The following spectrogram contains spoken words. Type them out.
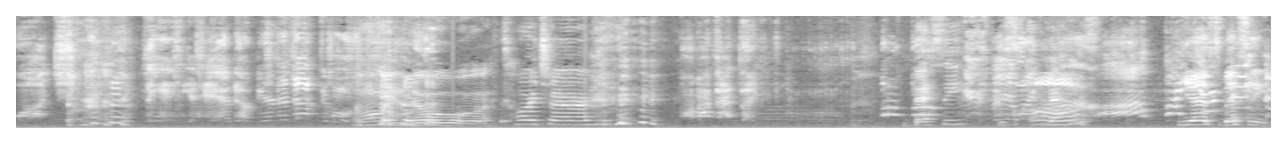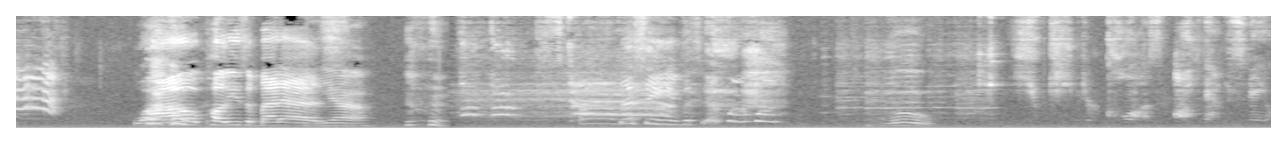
watch. Then you add up your deductibles. Oh no, torture. How about that thing? Bessie. Is, Aw. Bess is- Ah, but Yes, Bessie. Wow, Polly's a badass. yeah. Oh, Bessie, Bessie. oh, Whoa. You keep your claws off that snail.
